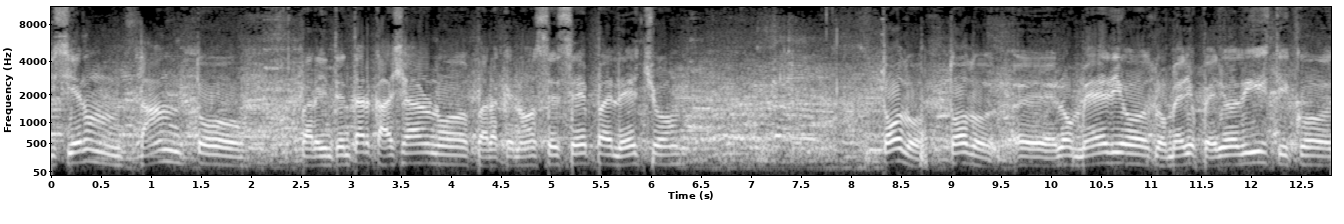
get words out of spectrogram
Hicieron tanto para intentar callarnos, para que no se sepa el hecho. Todo, todo, eh, los medios, los medios periodísticos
